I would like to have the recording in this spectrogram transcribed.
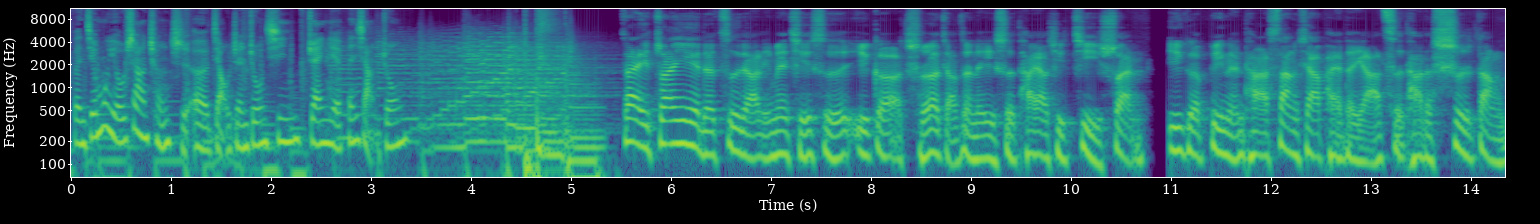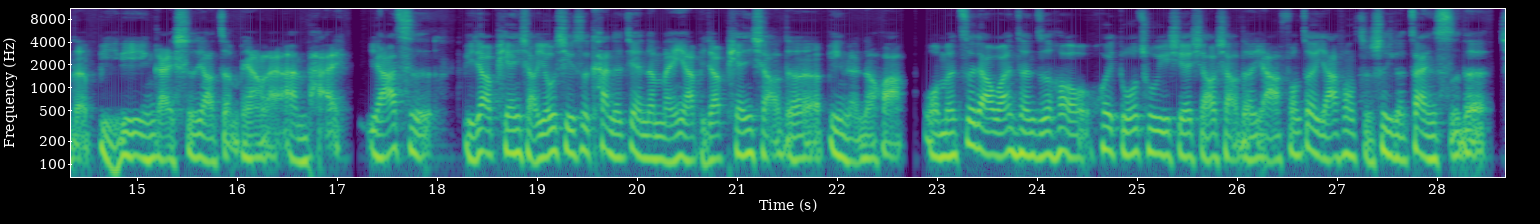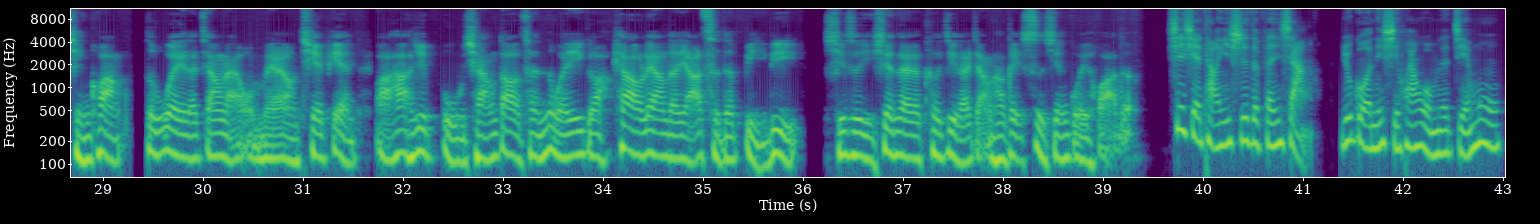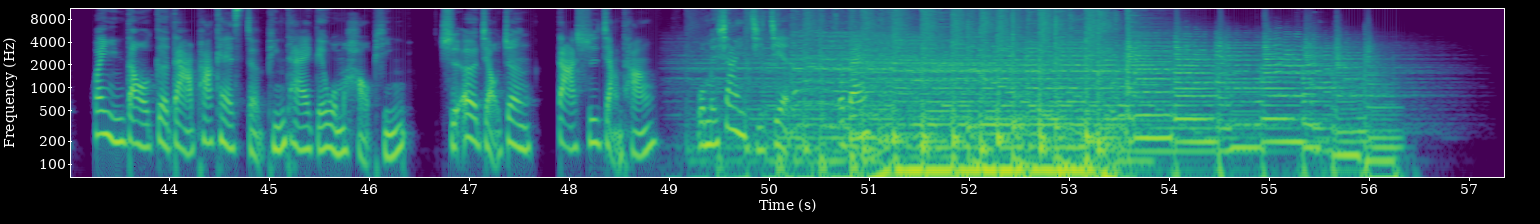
本节目由上城齿颚矫正中心专业分享中。在专业的治疗里面，其实一个齿颚矫正的医师，他要去计算一个病人他上下排的牙齿，它的适当的比例应该是要怎么样来安排。牙齿比较偏小，尤其是看得见的门牙比较偏小的病人的话。我们治疗完成之后，会多出一些小小的牙缝。这个牙缝只是一个暂时的情况，是为了将来我们要用切片把它去补强到成为一个漂亮的牙齿的比例。其实以现在的科技来讲，它可以事先规划的。谢谢唐医师的分享。如果你喜欢我们的节目，欢迎到各大 Podcast 平台给我们好评。十二矫正大师讲堂，我们下一集见，拜拜。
